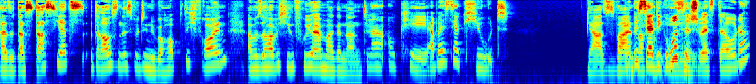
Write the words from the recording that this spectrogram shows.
Also, dass das jetzt draußen ist, wird ihn überhaupt nicht freuen. Aber so habe ich ihn früher immer genannt. Na, okay, aber ist ja cute. Ja, es war Du einfach. bist ja die große mm, Schwester, oder?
